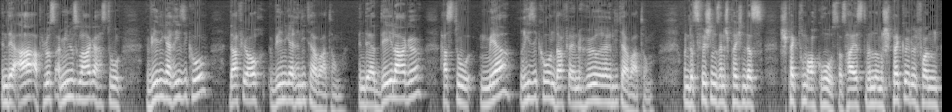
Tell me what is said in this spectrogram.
In der A, A plus, A minus Lage hast du weniger Risiko, dafür auch weniger Renditeerwartung. In der D-Lage hast du mehr Risiko und dafür eine höhere Renditeerwartung. Und dazwischen ist entsprechend das Spektrum auch groß. Das heißt, wenn du im Speckgürtel von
